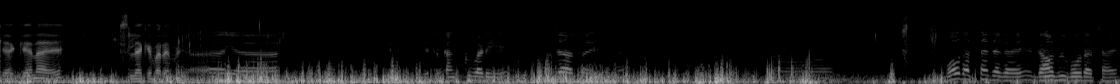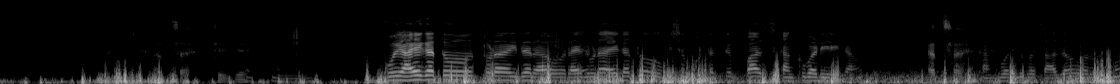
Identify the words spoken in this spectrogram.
क्या कहना है सिला के बारे में? यार ये तो कंकुबाड़ी है मज़ा आता है इसमें। और बहुत अच्छा जगह है गाँव भी बहुत अच्छा है। अच्छा ठीक है। हाँ। कोई आएगा तो थोड़ा इधर आओ रायगढ़ आएगा तो विषम कोटक के पास कंकुबाड़ी है गाँव। अच्छा। कंकुबाड़ी के पास आ जाओ और घूमो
